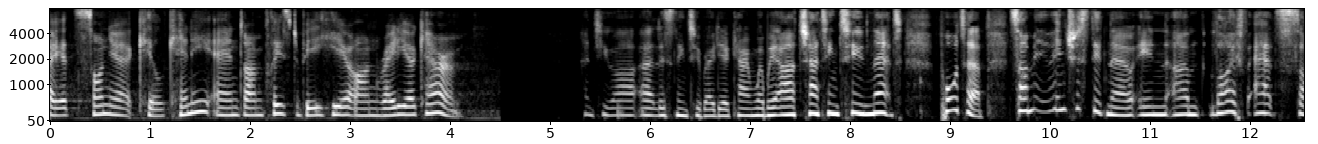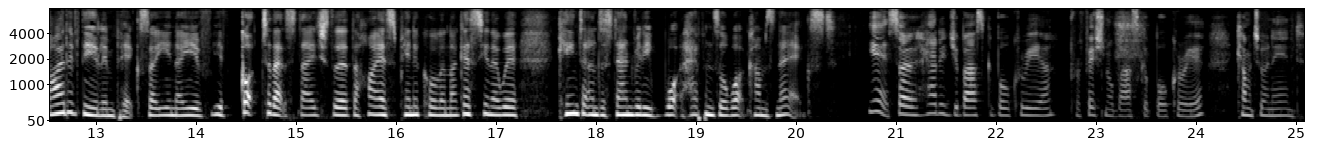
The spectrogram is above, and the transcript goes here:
Hi, it's Sonia Kilkenny, and I'm pleased to be here on Radio Karam. And you are uh, listening to Radio Karam, where we are chatting to Nat Porter. So I'm interested now in um, life outside of the Olympics. So you know you've you've got to that stage, the the highest pinnacle, and I guess you know we're keen to understand really what happens or what comes next. Yeah. So, how did your basketball career, professional basketball career, come to an end?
